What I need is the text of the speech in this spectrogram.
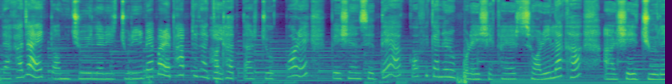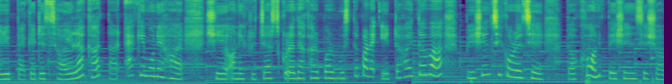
দেখা যায় টম জুয়েলারির চুরির ব্যাপারে ভাবতে থাকে। হঠাৎ তার চোখ পড়ে পেশেন্সের দেয়া কফি ক্যানের উপরে। সেখানে সরি লেখা আর সেই জুয়েলারি প্যাকেটে সরি লেখা তার একই মনে হয়। সে অনেক রিচার্জ করে দেখার পর বুঝতে পারে এটা হয়তো বা পেশেন্সই করেছে। তখন পেশেন্সের সব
